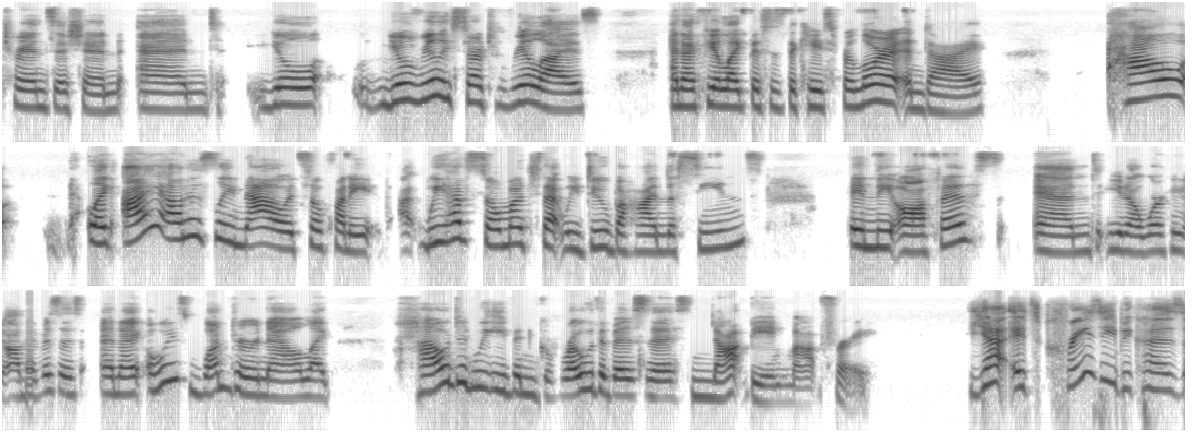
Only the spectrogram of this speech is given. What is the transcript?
transition and you'll you'll really start to realize and i feel like this is the case for laura and i how like i honestly now it's so funny. We have so much that we do behind the scenes in the office and you know working on the business. And i always wonder now like how did we even grow the business not being mop free yeah it's crazy because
